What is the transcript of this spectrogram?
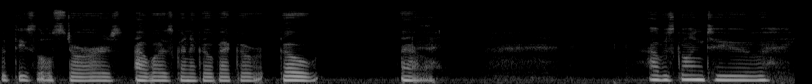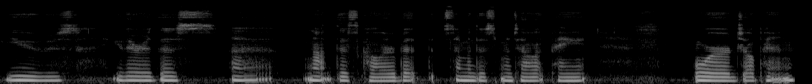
With these little stars, I was going to go back over, go, uh, I was going to use either this, uh, not this color, but some of this metallic paint or gel pen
